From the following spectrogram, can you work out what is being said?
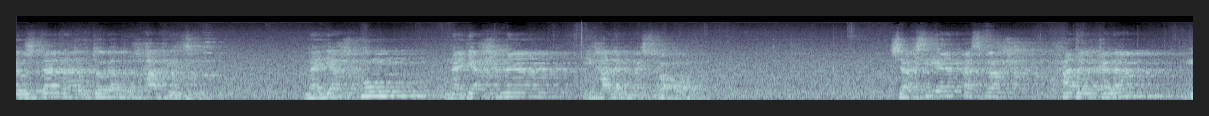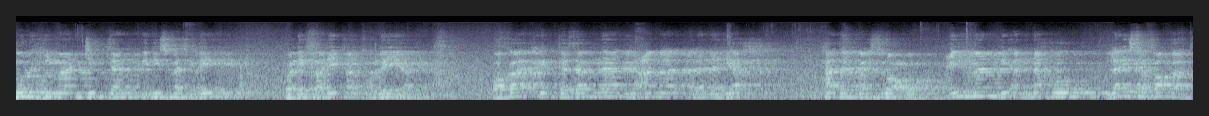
الأستاذ الدكتور عبد الحافظ نجحكم نجحنا في هذا المشروع شخصيا أصبح هذا الكلام ملهما جدا بالنسبة لي ولفريق الكلية وقد التزمنا بالعمل على نجاح هذا المشروع علما بأنه ليس فقط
